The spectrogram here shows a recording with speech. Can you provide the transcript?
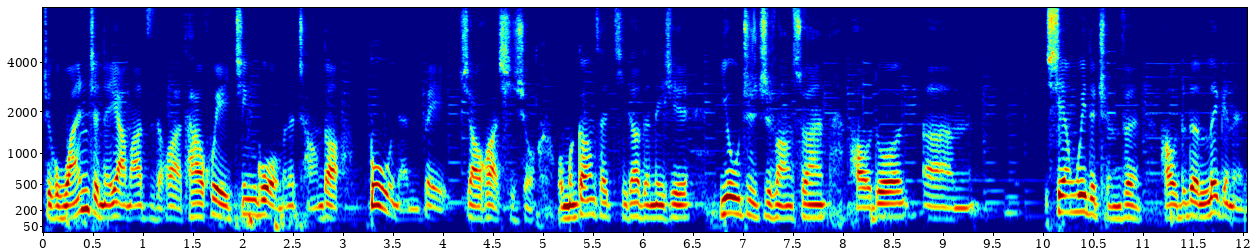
这个完整的亚麻籽的话，它会经过我们的肠道，不能被消化吸收。我们刚才提到的那些优质脂肪酸，好多嗯纤维的成分，好多的 lignin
